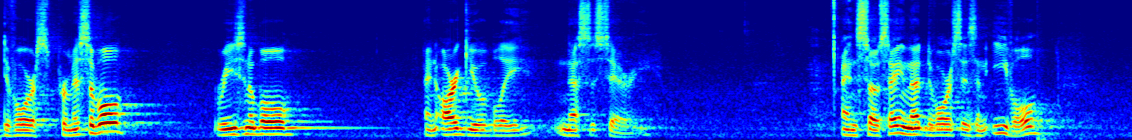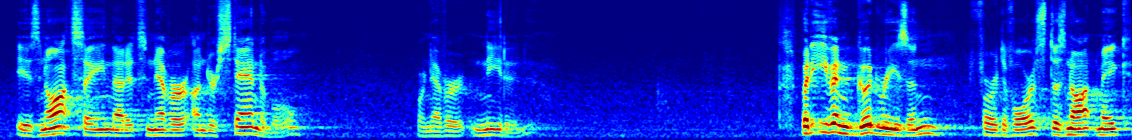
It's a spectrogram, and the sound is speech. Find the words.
divorce permissible, reasonable, and arguably necessary. And so saying that divorce is an evil is not saying that it's never understandable or never needed. But even good reason for a divorce does not make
